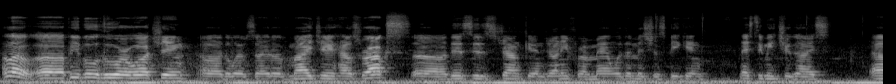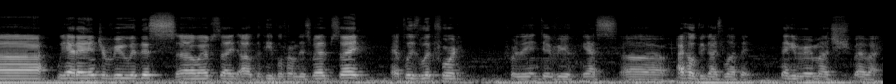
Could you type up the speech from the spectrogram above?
Hello, uh, people who are watching uh, the website of My J House Rocks. Uh, this is Jean-Ken Johnny from Man with a Mission speaking. Nice to meet you guys. Uh, we had an interview with this uh, website, uh, the people from this website. and please look forward for the interview. Yes, I hope you guys love it. Thank you very much. Bye bye.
